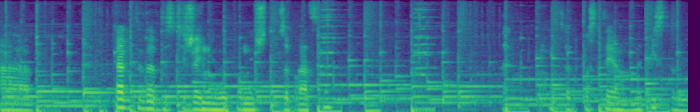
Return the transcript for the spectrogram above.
А как тогда достижение выполнить, чтобы забраться? Так, это постоянно написано.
